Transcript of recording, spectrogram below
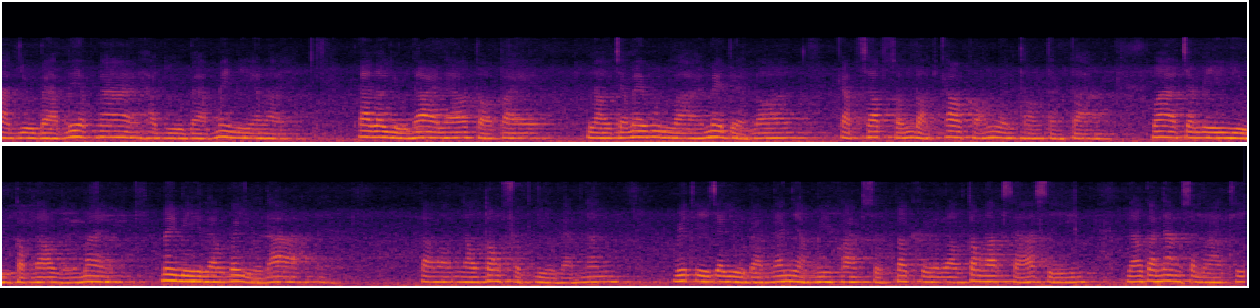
หัดอยู่แบบเรียบง่าย หัดอยู่แบบไม่มีอะไร ถ้าเราอยู่ได้แล้วต่อไป เราจะไม่วุ่นวายไม่เดือดร้อน กับทรัพย์สมบัติเข้าของเงินทองต่างๆ ว่าจะมีอยู่กับเราหรือไม่ ไม่มีเราก็อยู่ได้เราเราต้องฝึกอยู่แบบนั้น วิธีจะอยู่แบบนั้นอย่างมีความสุขก็คือเราต้องรักษาศีล แล้วก็นั่งสมาธิ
